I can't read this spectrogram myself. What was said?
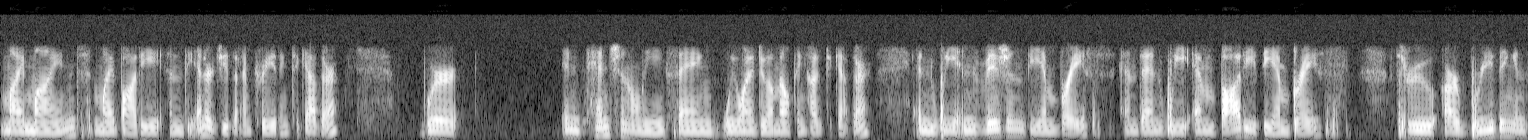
my mind, my body, and the energy that I'm creating together. We're intentionally saying we want to do a melting hug together, and we envision the embrace, and then we embody the embrace through our breathing and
